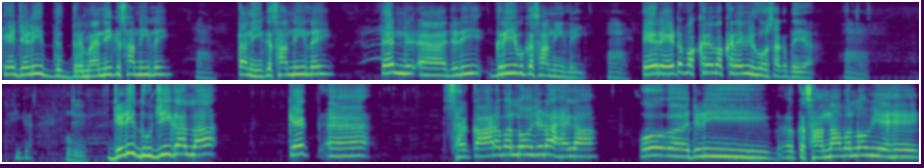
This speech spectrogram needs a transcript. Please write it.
ਕਿ ਜਿਹੜੀ ਦਰਮਿਆਨੀ ਕਿਸਾਨੀ ਲਈ ਧਨੀ ਕਿਸਾਨੀ ਲਈ ਤੇ ਨ- ਅਹ ਜਿਹੜੀ ਗਰੀਬ ਕਿਸਾਨੀ ਲਈ ਹੂੰ। ਇਹ ਰੇਟ ਵੱਖਰੇ ਵੱਖਰੇ ਵੀ ਹੋ ਸਕਦੇ ਆ। ਹੂੰ। ਠੀਕ ਹੈ ਜੀ। ਜਿਹੜੀ ਦੂਜੀ ਗੱਲ ਆ ਕਿ ਸਰਕਾਰ ਵੱਲੋਂ ਜਿਹੜਾ ਹੈਗਾ ਉਹ ਜਿਹੜੀ ਕਿਸਾਨਾਂ ਵੱਲੋਂ ਵੀ ਇਹ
